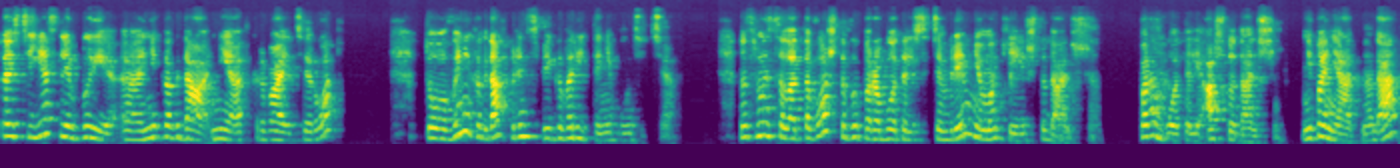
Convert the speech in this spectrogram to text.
То есть, если вы э, никогда не открываете рот, то вы никогда, в принципе, говорить-то не будете. Но смысл от того, что вы поработали с этим временем, окей, что дальше? Поработали, а что дальше? Непонятно, да?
